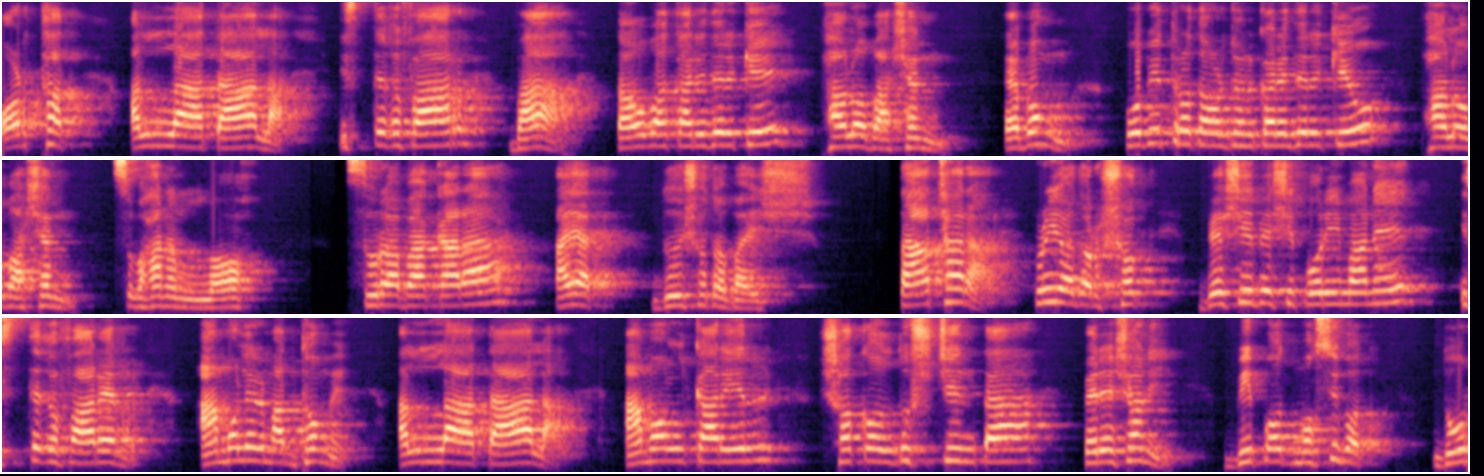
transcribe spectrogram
অর্থাৎ আল্লাহ তাআলা ইস্তেগফার বা তাওবাকারীদেরকে ভালোবাসেন এবং পবিত্রতা অর্জনকারীদেরকেও ভালোবাসেন। সুবহানাল্লাহ। সূরা বাকারা, আয়াত দুইশত বাইশ। তাছাড়া প্রিয় দর্শক, বেশি বেশি পরিমাণে ইস্তেগফারের আমলের মাধ্যমে আল্লাহ তাআলা আমলকারীর সকল দুশ্চিন্তা, পেরেশানি, বিপদ, মুসিবত দূর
